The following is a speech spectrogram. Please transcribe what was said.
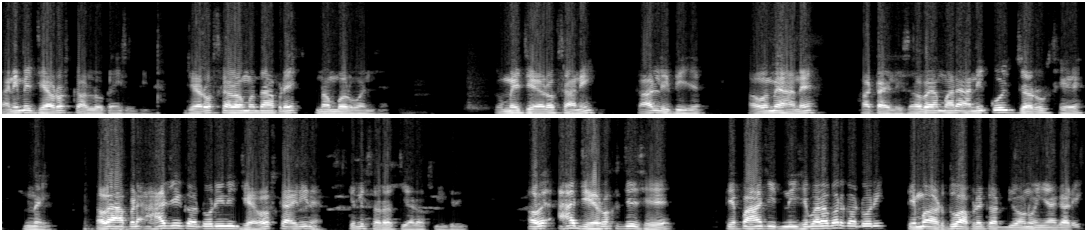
આની મેં ઝેરોક્સ કાઢ લો કઈ સુધી. ઝેરોક્સ કાઢવામાં તો આપણે નંબર વન છે. તો મેં ઝેરોક્સ આની કાર્ડ લીધી છે. હવે મેં આને હટાવી લઈશ. હવે અમારે આની કોઈ જરૂર છે નહીં. હવે આપણે આ જે કટોરીની ઝેરોક્સ કાઢી ને, કેટલી સરસ ઝેરોક્સ નીકળી. હવે આ ઝેરોક્સ જે છે, તે પાંચ ઇંચની છે, બરાબર કટોરી? તેમાં અડધું આપણે કરી દેવાનું અહીંયા ગાડી.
